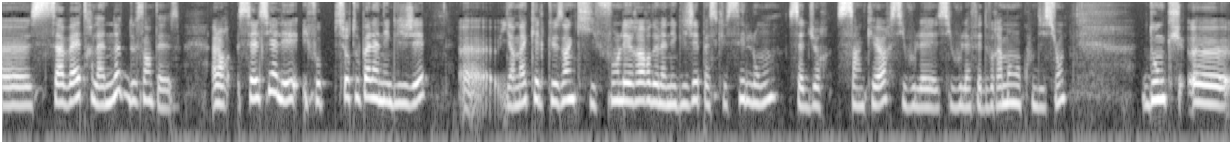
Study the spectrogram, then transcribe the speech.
euh, ça va être la note de synthèse. Alors celle-ci, elle est, il faut surtout pas la négliger. Euh, il y en a quelques-uns qui font l'erreur de la négliger parce que c'est long, ça dure 5 heures si vous, la, faites vraiment en condition. Donc euh,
